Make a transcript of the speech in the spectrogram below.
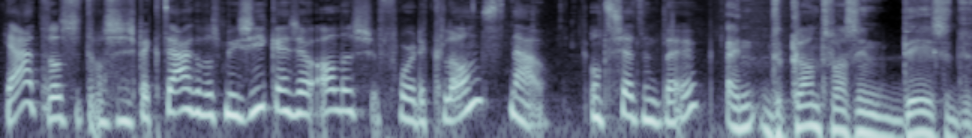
ja, het was, het was een spektakel. Het was muziek en zo. Alles voor de klant. Nou, ontzettend leuk. En de klant was in deze de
